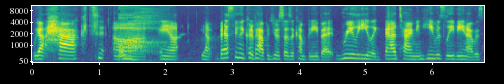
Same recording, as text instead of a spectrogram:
we got hacked. Uh, oh. And yeah, best thing that could have happened to us as a company, but really like bad timing. He was leaving. I was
